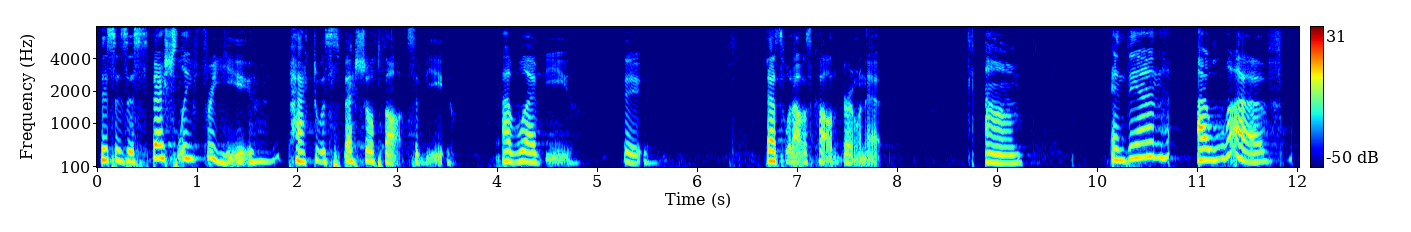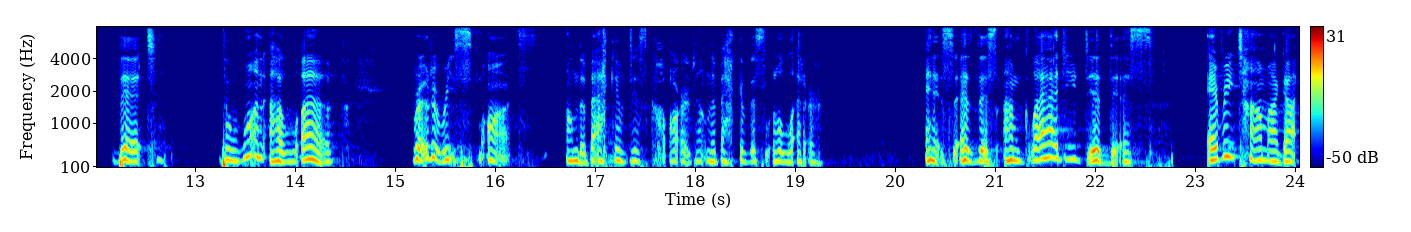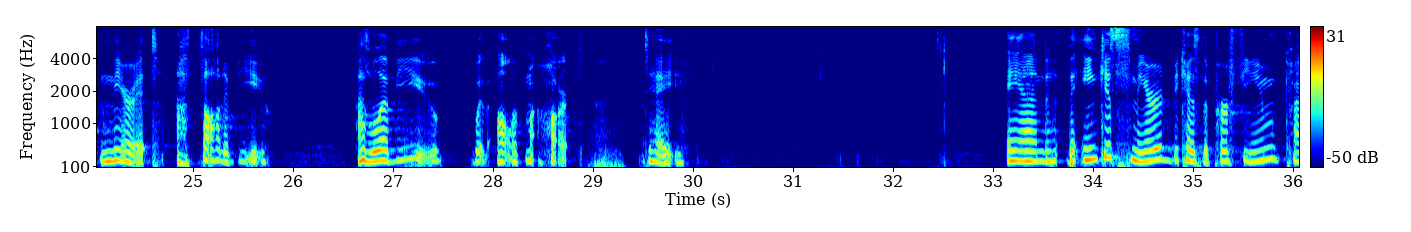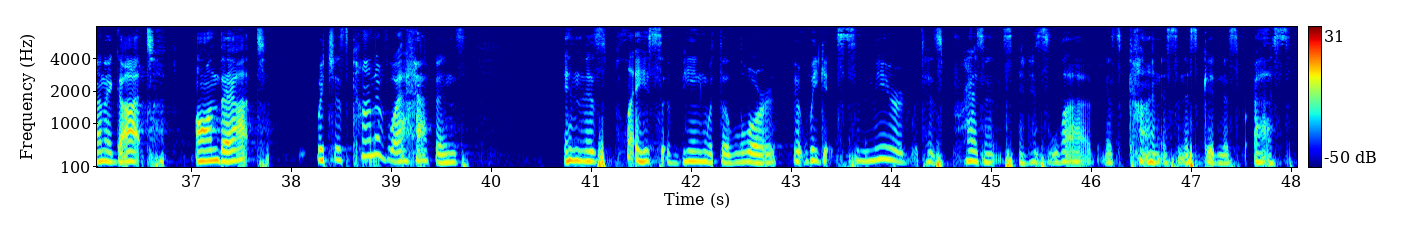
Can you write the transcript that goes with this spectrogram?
This is especially for you, packed with special thoughts of you. I love you. Boo. That's what I was called growing up. Um, and then I love that the one I love wrote a response on the back of this card, on the back of this little letter. And it says this I'm glad you did this. Every time I got near it, I thought of you. I love you with all of my heart, Dave. And the ink is smeared because the perfume kind of got on that, which is kind of what happens in this place of being with the Lord, that we get smeared with his presence and his love and his kindness and his goodness for us.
